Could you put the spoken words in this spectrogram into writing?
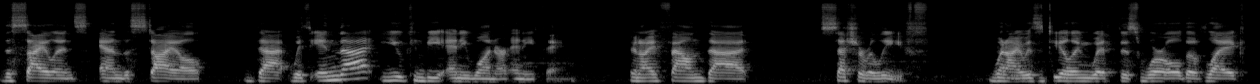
the silence and the style that within that you can be anyone or anything. And i found that such a relief when i was dealing with this world of like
